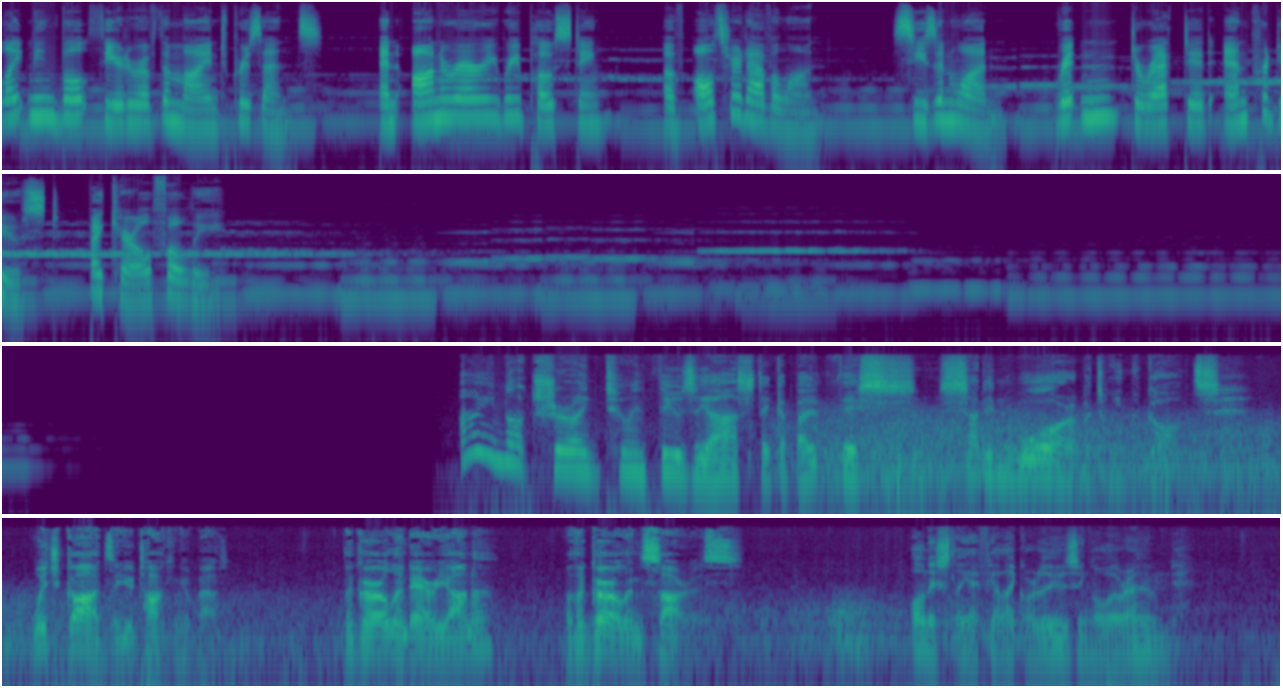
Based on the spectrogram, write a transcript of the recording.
Lightning Bolt Theater of the Mind presents an honorary reposting of Altered Avalon, Season 1, written, directed, and produced by Carol Foley. I'm not sure I'm too enthusiastic about this sudden war between the gods. Which gods are you talking about? The girl and Ariana? Or the girl and Saris? Honestly, I feel like we're losing all around.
